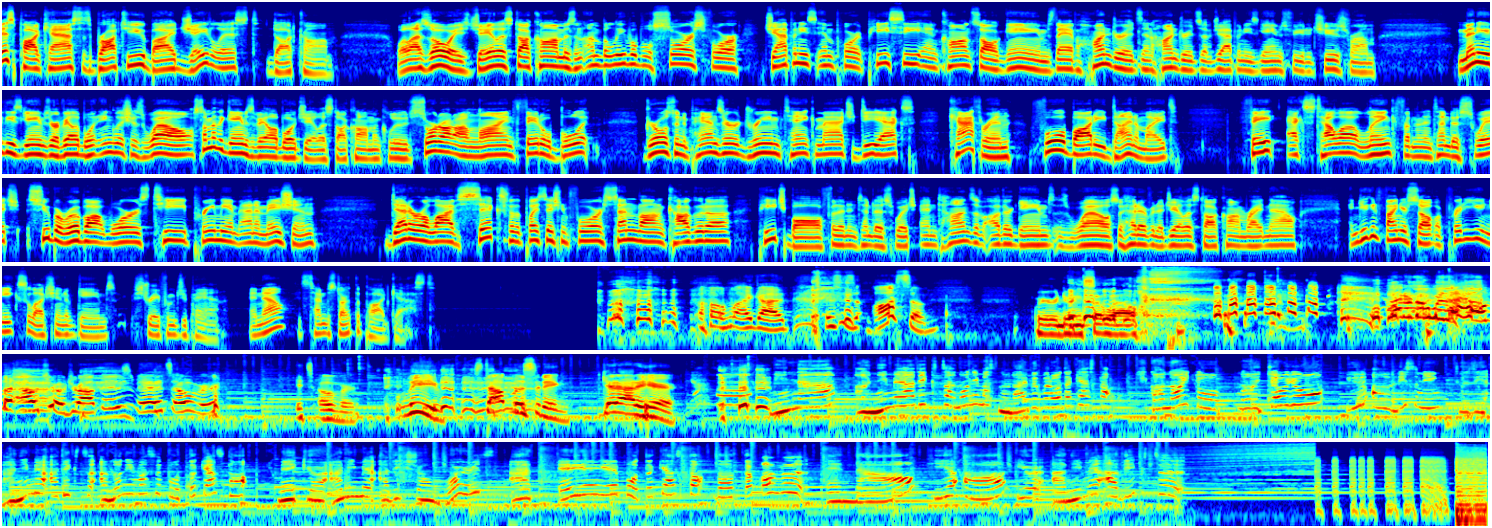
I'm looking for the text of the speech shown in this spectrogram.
This podcast is brought to you by JList.com. Well, as always, JList.com is an unbelievable source for Japanese import PC and console games. They have hundreds and hundreds of Japanese games for you to choose from. Many of these games are available in English as well. Some of the games available at JList.com include Sword Art Online, Fatal Bullet, Girls und Panzer, Dream Tank Match DX, Catherine, Full Body Dynamite, Fate Extella Link for the Nintendo Switch, Super Robot Wars T Premium Animation, Dead or Alive 6 for the PlayStation 4, Senran Kagura Peach Ball for the Nintendo Switch, and tons of other games as well. So head over to JList.com right now, and you can find yourself a pretty unique selection of games straight from Japan. And now it's time to start the podcast. Oh my god, this is awesome. We were doing so well. I don't know where the hell the outro drop is, man. It's over. It's over. Leave. Stop listening. Get out of here. みんなアニメアディクツアノニマスのライブブロードキャスト聞かないと泣いちゃうよ You are listening to the Anime Addicts Anonymous podcast Make your anime addiction worse at aaapodcast.com And now, here are your anime addicts「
